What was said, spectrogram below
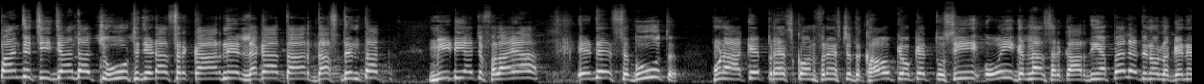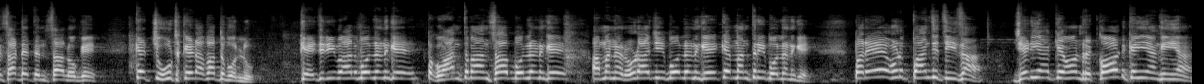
ਪੰਜ ਚੀਜ਼ਾਂ ਦਾ ਝੂਠ ਜਿਹੜਾ ਸਰਕਾਰ ਨੇ ਲਗਾਤਾਰ 10 ਦਿਨ ਤੱਕ ਮੀਡੀਆ 'ਚ ਫਲਾਇਆ, ਇਹਦੇ ਸਬੂਤ ਹੁਣ ਆ ਕੇ ਪ੍ਰੈਸ ਕਾਨਫਰੰਸ 'ਚ ਦਿਖਾਓ, ਕਿਉਂਕਿ ਤੁਸੀਂ ਉਹੀ ਗੱਲਾਂ ਸਰਕਾਰ ਦੀਆਂ ਪਹਿਲੇ ਦਿਨੋਂ ਲੱਗੇ ਨੇ 3.5 ਸਾਲ ਹੋ ਗਏ, ਕਿ ਝੂਠ ਕਿਹੜਾ ਵੱਧ ਬੋਲੂ? ਕੇਜਰੀਵਾਲ ਬੋਲਣਗੇ, ਭਗਵੰਤ ਮਾਨ ਸਾਹਿਬ ਬੋਲਣਗੇ, ਅਮਨ ਅਰੋੜਾ ਜੀ ਬੋਲਣਗੇ, ਕਿ ਮੰਤਰੀ ਬੋਲਣਗੇ? ਪਰ ਇਹ ਹੁਣ ਪੰਜ ਚੀਜ਼ਾਂ, ਜਿਹੜੀਆਂ ਕਿ ਔਨ ਰਿਕਾਰਡ ਕਹੀਆਂ ਗਈਆਂ,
